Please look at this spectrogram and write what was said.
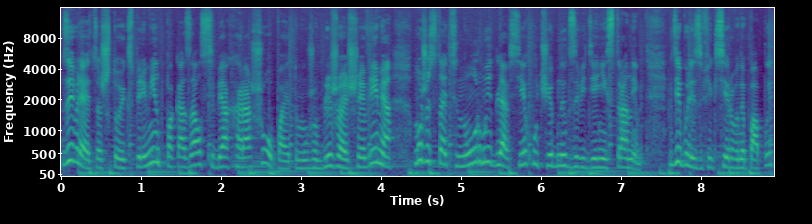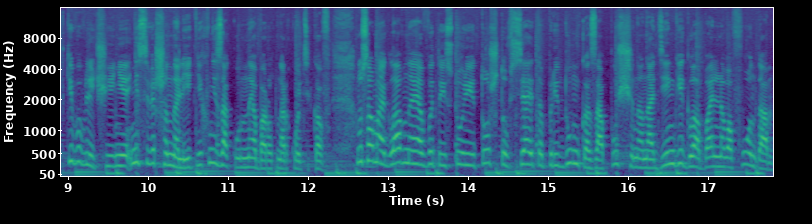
Заявляется, что эксперимент показал себя хорошо, поэтому уже в ближайшее время может стать нормой для всех учебных заведений страны, где были зафиксированы попытки вовлечения несовершеннолетних в незаконный оборот наркотиков. Но самое главное в этой истории то, что все вся эта придумка запущена на деньги глобального фонда,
